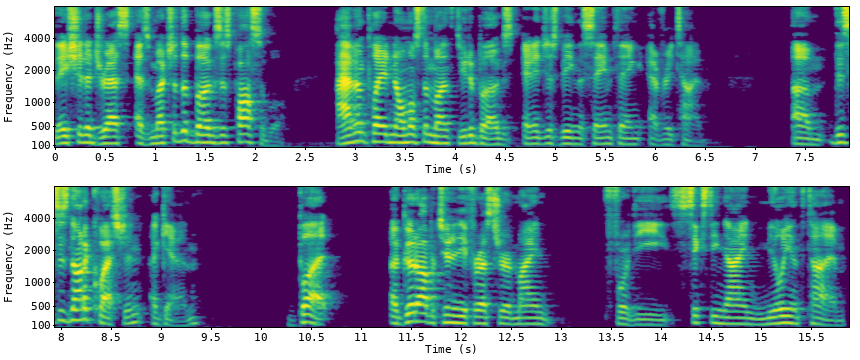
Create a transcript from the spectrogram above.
they should address as much of the bugs as possible. I haven't played in almost a month due to bugs and it just being the same thing every time. Um, this is not a question, again, but a good opportunity for us to remind for the 69 millionth time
